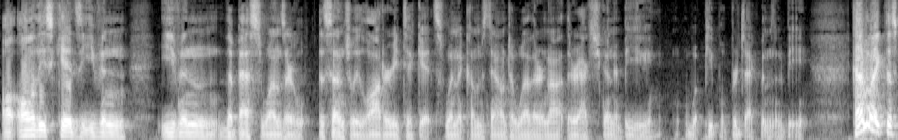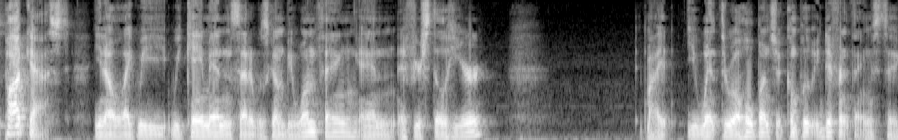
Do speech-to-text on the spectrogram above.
all, all of these kids even even the best ones are essentially lottery tickets when it comes down to whether or not they're actually going to be what people project them to be. Kind of like this podcast you know like we we came in and said it was going to be one thing and if you're still here it might you went through a whole bunch of completely different things to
